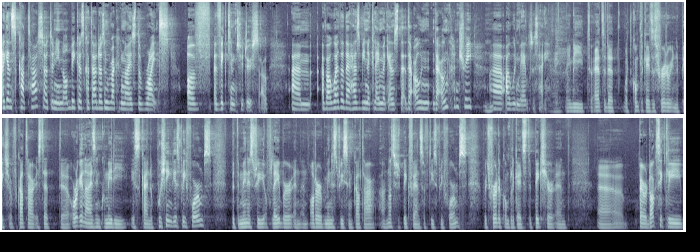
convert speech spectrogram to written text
against Qatar, certainly not, because Qatar doesn't recognize the rights of a victim to do so. Um, about whether there has been a claim against the, their own their own country, mm -hmm. uh, I wouldn't be able to say. Maybe to add to that, what complicates it further in the picture of Qatar is that the organizing committee is kind of pushing these reforms, but the Ministry of Labor and, and other ministries in Qatar are not such big fans of these reforms, which further complicates the picture. And uh, paradoxically,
